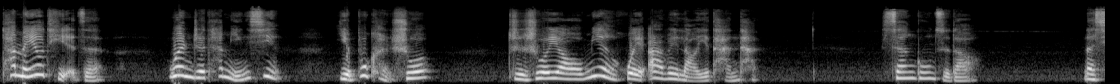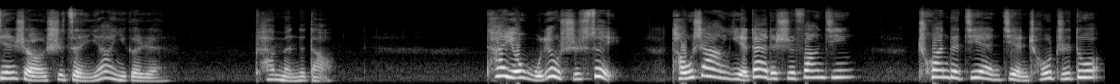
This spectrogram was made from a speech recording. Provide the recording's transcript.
他没有帖子。”问着他名姓，也不肯说，只说要面会二位老爷谈谈。三公子道：“那先生是怎样一个人？”看门的道：“他有五六十岁，头上也戴的是方巾，穿的件剪绸直多，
